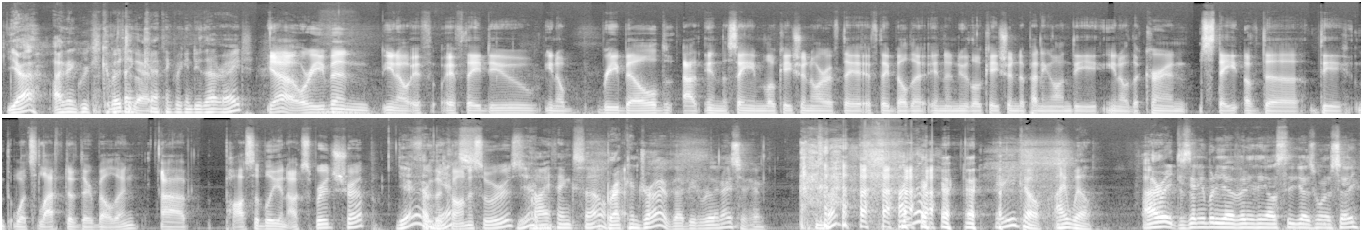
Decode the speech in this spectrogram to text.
Yeah, I think we can commit think, to that. I think we can do that, right? Yeah, or even you know if if they do you know rebuild at, in the same location, or if they if they build it in a new location, depending on the you know the current state of the the what's left of their building, uh, possibly an Uxbridge trip. Yeah, for the yes. connoisseurs. Yeah. I think so. Brett can drive. That'd be really nice of him. I will. There you go. I will. All right. Does anybody have anything else that you guys want to say?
